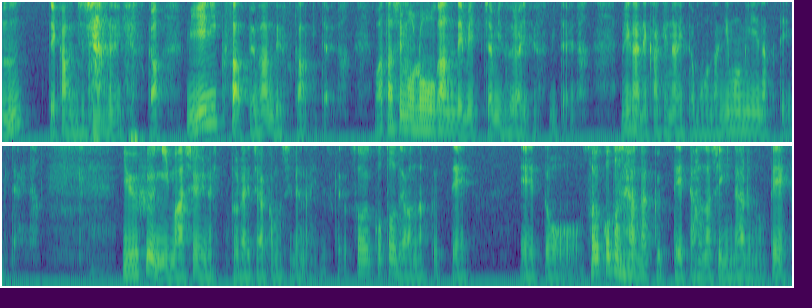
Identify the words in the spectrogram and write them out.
ん？って感じじゃないですか。見えにくさって何ですか？みたいな。私も老眼でめっちゃ見づらいです。みたいな。眼鏡かけないともう何も見えなくてみたいな。いうふうにまあ周囲の人捉えちゃうかもしれないんですけどそういうことではなくてえーと、そういうことではなくてって話になるので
